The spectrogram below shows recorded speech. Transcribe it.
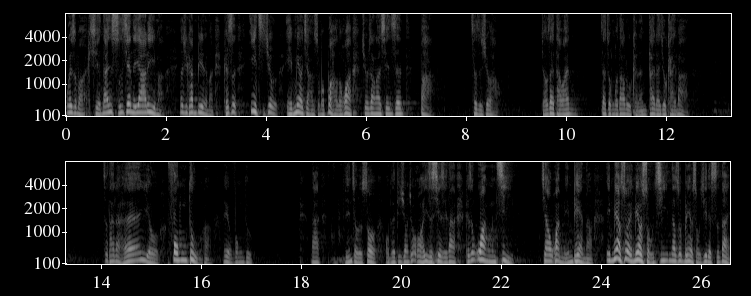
为什么？显然时间的压力嘛，要去看病人嘛。可是一直就也没有讲什么不好的话，就让他先生。把车子修好。假如在台湾，在中国大陆，可能太太就开骂。这太太很有风度哈，很有风度。那临走的时候，我们的弟兄就哇一直谢谢他，可是忘记交换名片了。也没有说也没有手机，那时候没有手机的时代，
